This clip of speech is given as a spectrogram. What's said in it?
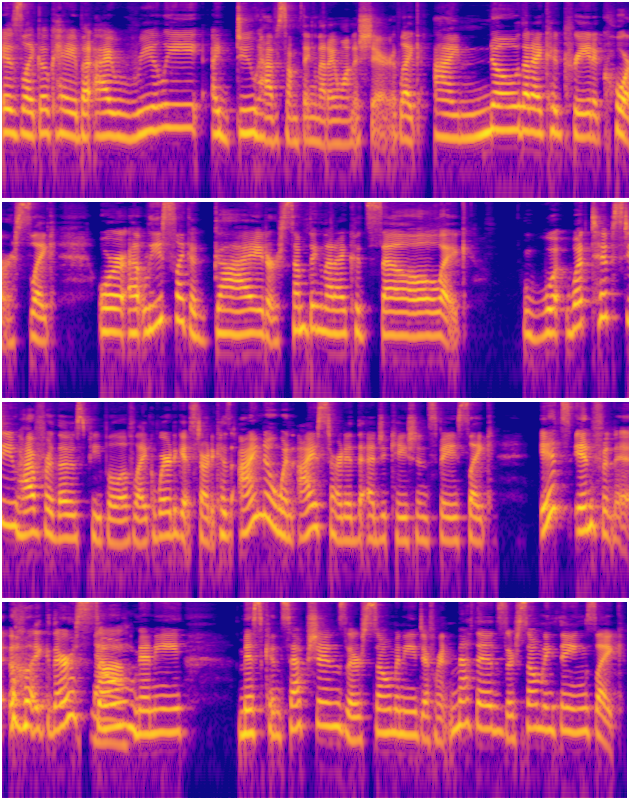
is like, okay, but I really, I do have something that I want to share. Like, I know that I could create a course, like, or at least like a guide or something that I could sell. Like, what what tips do you have for those people of like where to get started? Because I know when I started the education space, like, it's infinite. like, there are so yeah. many misconceptions. There's so many different methods. There's so many things like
